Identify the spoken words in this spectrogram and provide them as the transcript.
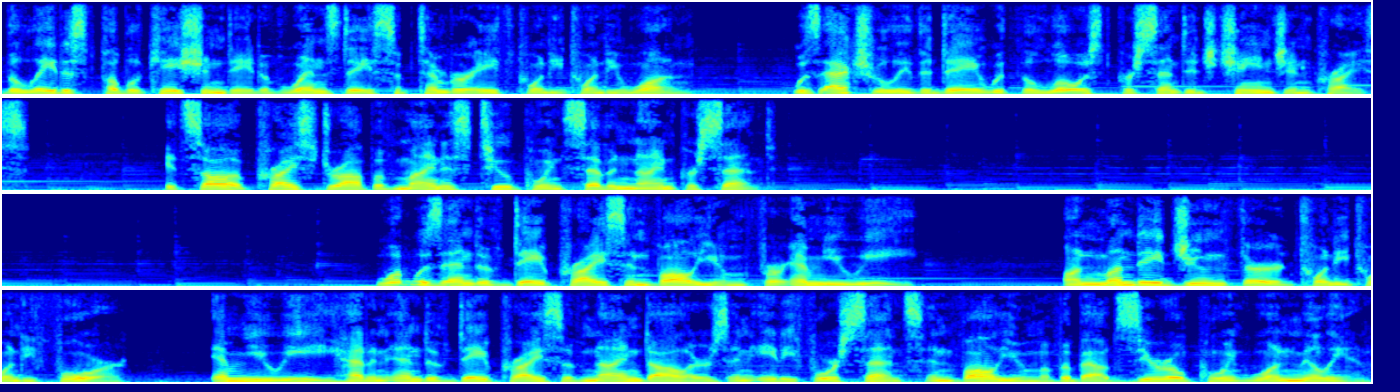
The latest publication date of Wednesday, September 8, 2021, was actually the day with the lowest percentage change in price. It saw a price drop of minus 2.79%. What was end of day price and volume for MUE? On Monday, June 3, 2024, MUE had an end of day price of $9.84 and volume of about 0.1 million.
